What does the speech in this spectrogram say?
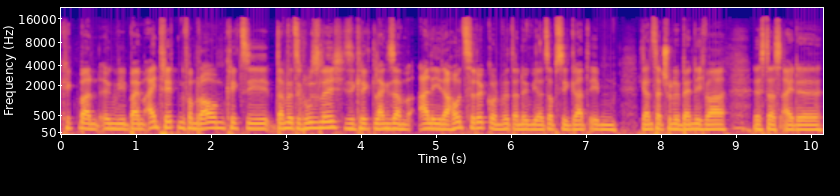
kriegt man irgendwie beim Eintreten vom Raum, kriegt sie, dann wird sie gruselig. Sie kriegt langsam alle ihre Haut zurück und wird dann irgendwie, als ob sie gerade eben die ganze Zeit schon lebendig war, ist das eine,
